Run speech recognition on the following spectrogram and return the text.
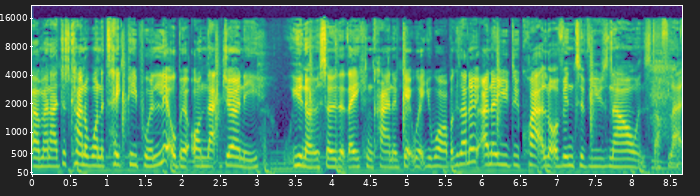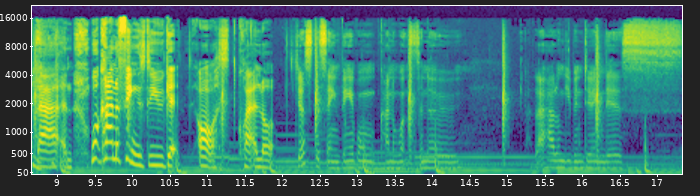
um, and I just kind of want to take people a little bit on that journey, you know, so that they can kind of get where you are. Because I know I know you do quite a lot of interviews now and stuff like that. And what kind of things do you get asked quite a lot? Just the same thing. Everyone kind of wants to know, like, how long you've been doing this.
